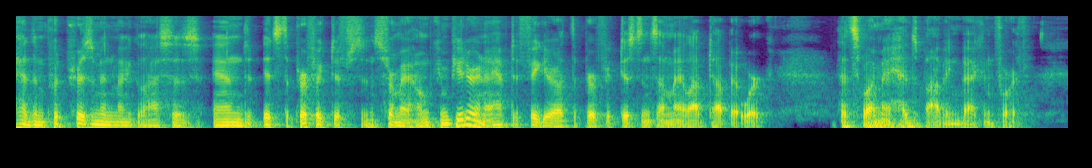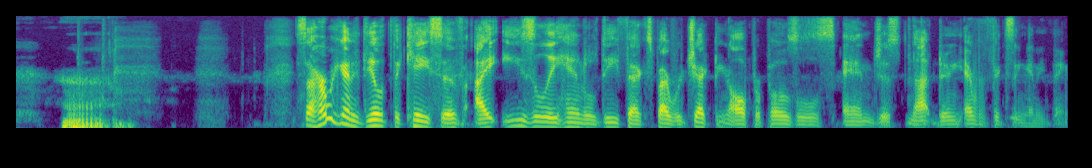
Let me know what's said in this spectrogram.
Had them put Prism in my glasses, and it's the perfect distance for my home computer, and I have to figure out the perfect distance on my laptop at work. That's why my head's bobbing back and forth. Uh, So how are we going to deal with the case of I easily handle defects by rejecting all proposals and just not doing ever fixing anything?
